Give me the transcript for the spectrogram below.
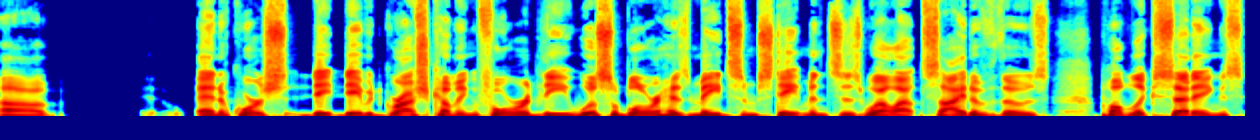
Uh, and of course, D- David Grush coming forward, the whistleblower, has made some statements as well outside of those public settings.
